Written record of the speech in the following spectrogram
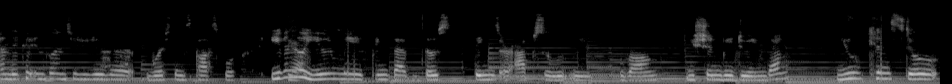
and they could influence you to do the worst things possible. Even Yeah. though you may think that those things are absolutely wrong, you shouldn't be doing them, you can still,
